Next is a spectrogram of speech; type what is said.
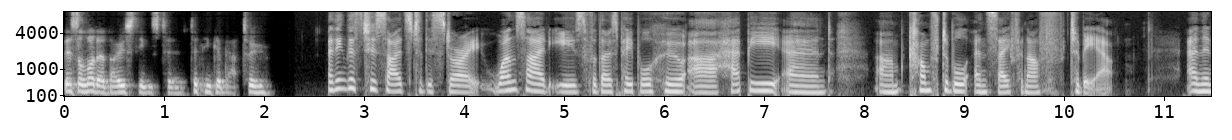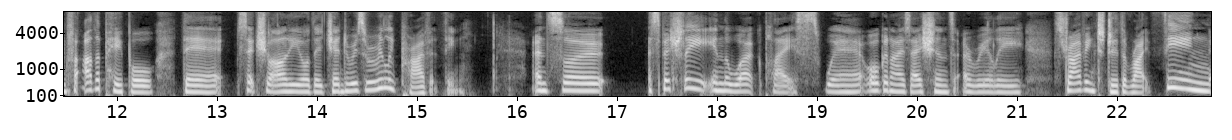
there's a lot of those things to, to think about too. I think there's two sides to this story. One side is for those people who are happy and um, comfortable and safe enough to be out. And then for other people, their sexuality or their gender is a really private thing. And so especially in the workplace where organizations are really striving to do the right thing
